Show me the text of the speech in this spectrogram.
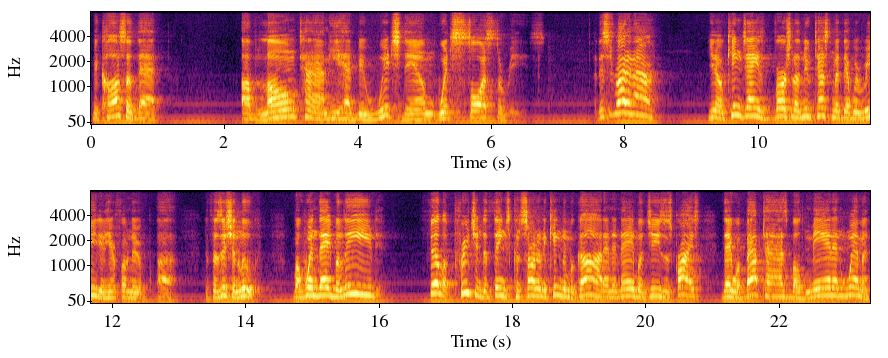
Because of that, of long time he had bewitched them with sorceries. Now, this is right in our, you know, King James version of the New Testament that we're reading here from the uh, the physician Luke. But when they believed Philip preaching the things concerning the kingdom of God in the name of Jesus Christ, they were baptized, both men and women.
